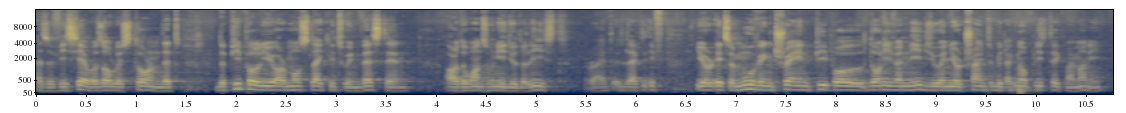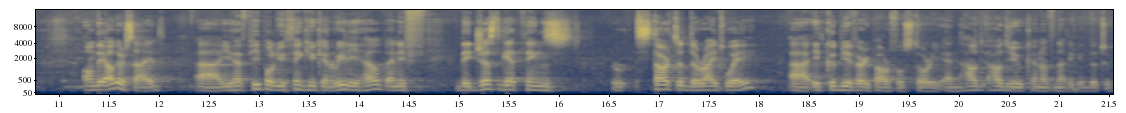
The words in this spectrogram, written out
as a VC, I was always torn that the people you are most likely to invest in are the ones who need you the least, right? Like if you're, it's a moving train, people don't even need you and you're trying to be like, no, please take my money. On the other side, uh, you have people you think you can really help and if they just get things started the right way, uh, it could be a very powerful story. And how, how do you kind of navigate the two?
